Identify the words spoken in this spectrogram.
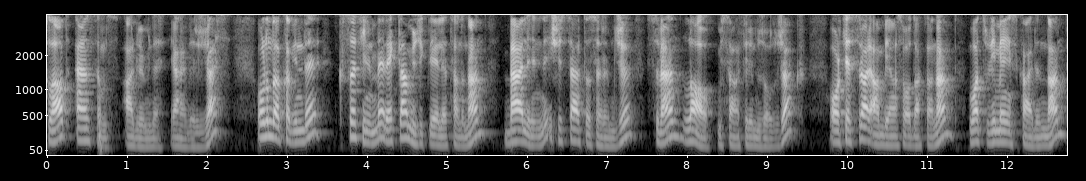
Cloud Anthems albümüne yer vereceğiz. Onun da akabinde kısa film ve reklam müzikleriyle tanınan Berlinli işitsel tasarımcı Sven Lau misafirimiz olacak. Orkestral ambiyansa odaklanan What Remains kaydından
